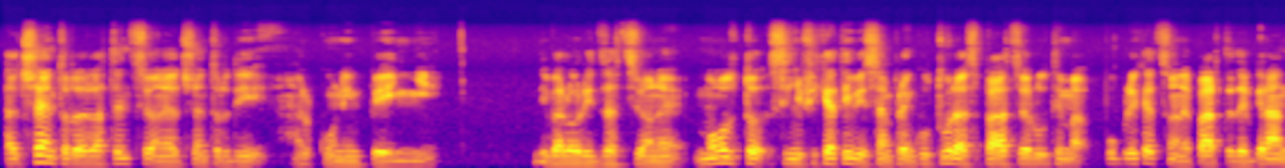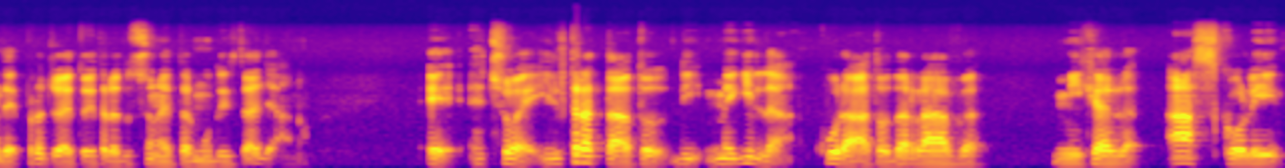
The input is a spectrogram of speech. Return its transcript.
al centro dell'attenzione, al centro di alcuni impegni di valorizzazione molto significativi sempre in cultura, spazio all'ultima pubblicazione, parte del grande progetto di traduzione del Talmud italiano, e cioè il trattato di Megillah curato dal Rav Michael Ascoli.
